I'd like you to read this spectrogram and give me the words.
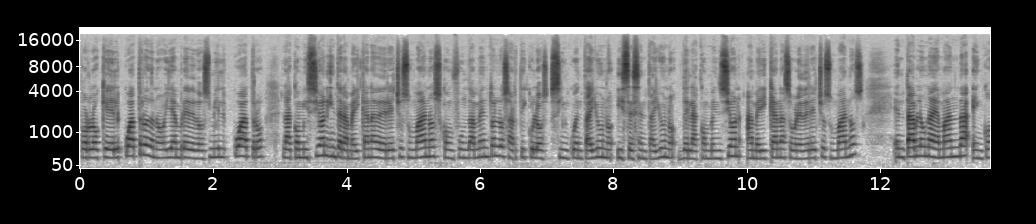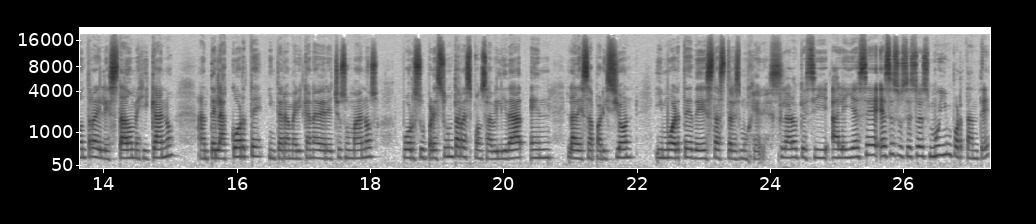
por lo que el 4 de noviembre de 2004, la Comisión Interamericana de Derechos Humanos, con fundamento en los artículos 51 y 61 de la Convención Americana sobre Derechos Humanos, entabla una demanda en contra del Estado mexicano ante la Corte Interamericana de Derechos Humanos por su presunta responsabilidad en la desaparición y muerte de estas tres mujeres. Claro que sí, Ale, y ese, ese suceso es muy importante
